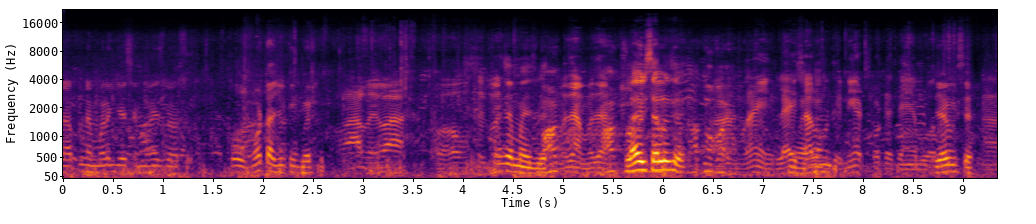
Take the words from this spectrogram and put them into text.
ને આપણને મળી જશે મહેશભાઈ. બહુ મોટા યુટ્યુબર વાહ ભાઈ વાહ. મજા મજા. મજા લાઈવ ચાલુ છે? નહીં લાઈવ ચાલુ નથી. નેટ છોટે છે અહીંયા. જેવું છે? હા.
